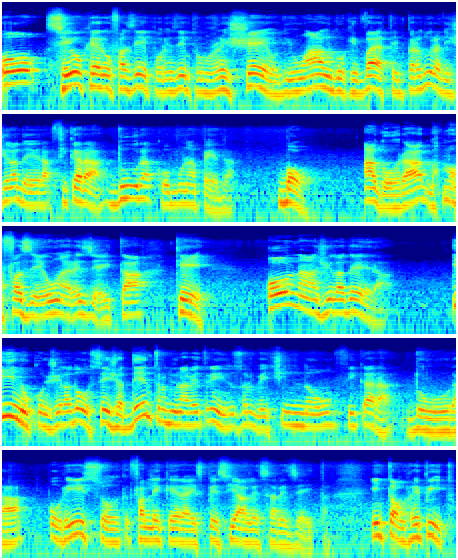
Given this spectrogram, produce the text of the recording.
O se eu quero fazer, por exemplo, um recheio de um algo que vai a temperatura de geladeira, ficará dura como uma pedra. Bom, agora vamos fazer uma receita que ou na geladeira e no congelador, seja dentro de uma vitrine de sorvete, não ficará dura. Por isso falei que era especial essa receita. Então, repito,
